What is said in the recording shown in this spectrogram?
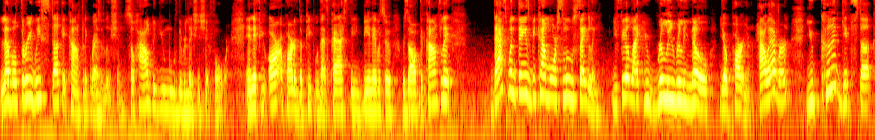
Level three, we stuck at conflict resolution. So how do you move the relationship forward? And if you are a part of the people that's past the being able to resolve the conflict, that's when things become more smooth sailing. You feel like you really, really know your partner. However, you could get stuck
